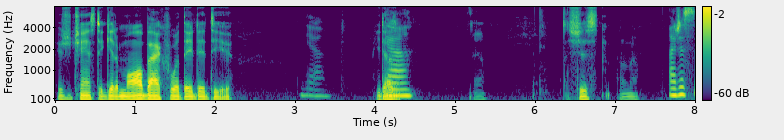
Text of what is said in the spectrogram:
Here's your chance to get them all back for what they did to you. Yeah. He doesn't. Yeah. It's just, I don't know. I just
